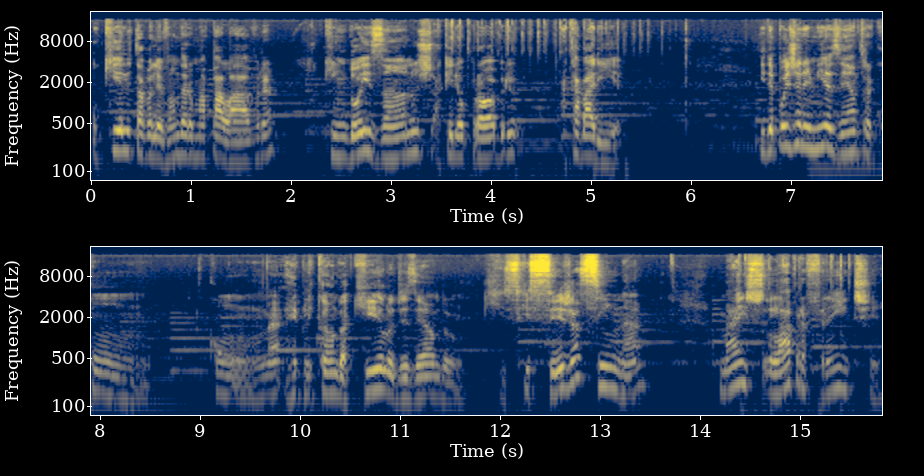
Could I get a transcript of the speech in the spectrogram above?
o que ele estava levando era uma palavra que em dois anos aquele opróbrio acabaria. E depois Jeremias entra com, com né, replicando aquilo, dizendo que, que seja assim, né? Mas lá para frente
